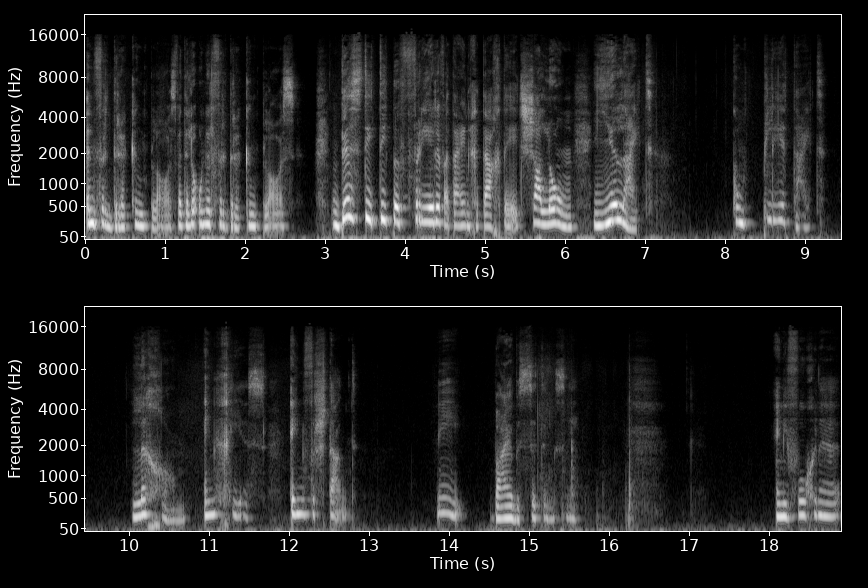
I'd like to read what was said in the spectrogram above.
in verdrukking plaas, wat hulle onder verdrukking plaas. Dis die tipe vrede wat hy in gedagte het. Shalom, heelheid, kompleetheid, liggaam en gees en verstand. Nie baie besittings nie. En die volgende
